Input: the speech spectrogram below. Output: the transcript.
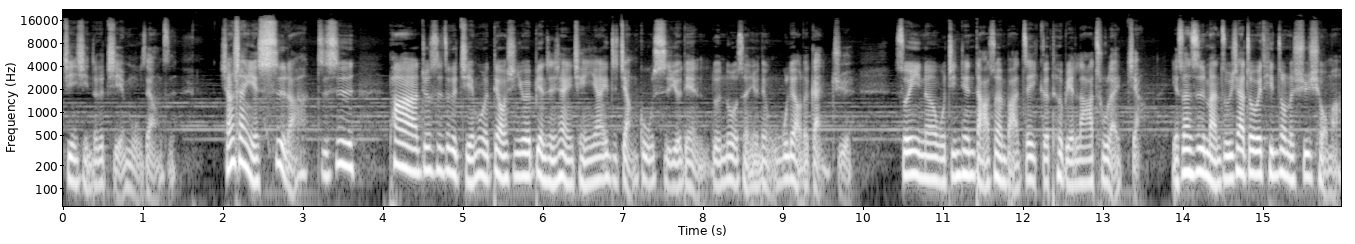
进行这个节目，这样子。想想也是啦，只是怕就是这个节目的调性又会变成像以前一样一直讲故事，有点沦落成有点无聊的感觉。所以呢，我今天打算把这个特别拉出来讲。也算是满足一下这位听众的需求嘛，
